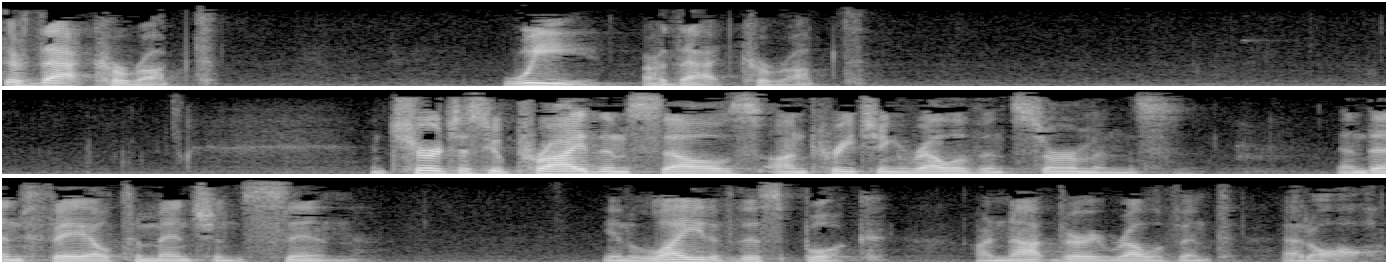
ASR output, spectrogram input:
They're that corrupt. We are that corrupt. And churches who pride themselves on preaching relevant sermons and then fail to mention sin, in light of this book, are not very relevant at all.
